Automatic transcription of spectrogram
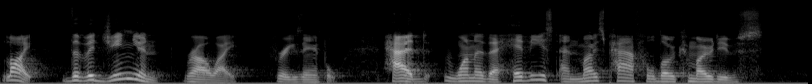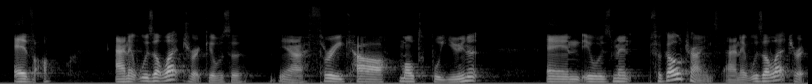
light. The Virginian Railway, for example, had one of the heaviest and most powerful locomotives ever, and it was electric. It was a you know three car multiple unit and it was meant for gold trains, and it was electric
